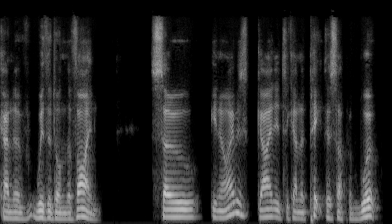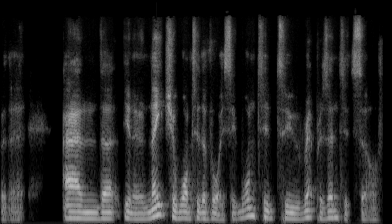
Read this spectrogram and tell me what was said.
kind of withered on the vine. So, you know, I was guided to kind of pick this up and work with it. And uh, you know nature wanted a voice. It wanted to represent itself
